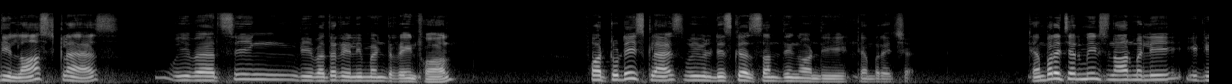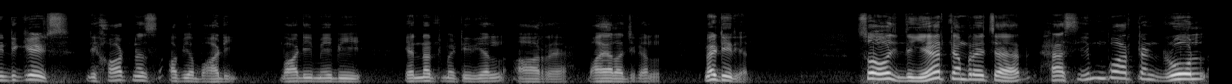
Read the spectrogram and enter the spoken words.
the last class, we were seeing the weather element rainfall. For today's class, we will discuss something on the temperature. Temperature means normally it indicates the hotness of your body. Body may be inert material or uh, biological material. So, the air temperature has important role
